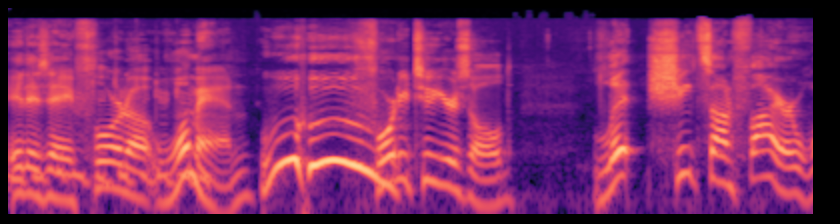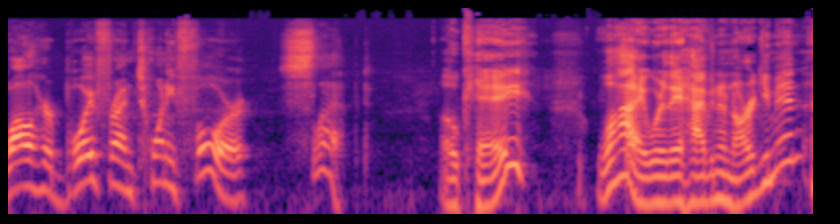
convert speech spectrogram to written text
it is a Florida woman, Woohoo! 42 years old, lit sheets on fire while her boyfriend, 24, slept. Okay. Why? Were they having an argument?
